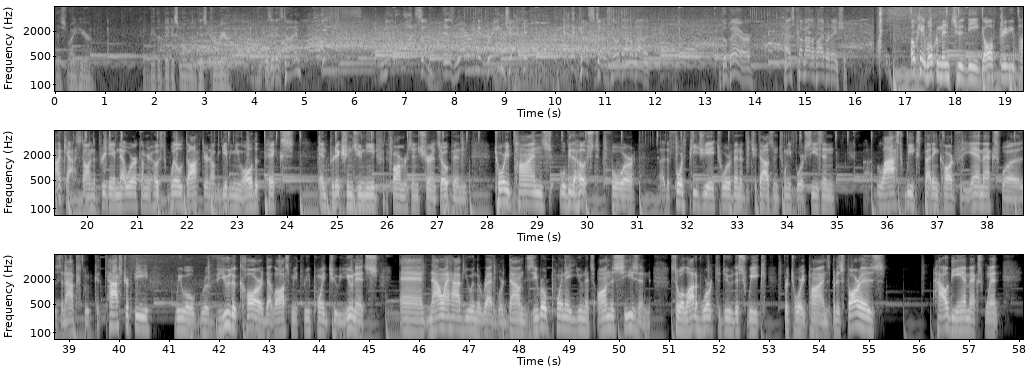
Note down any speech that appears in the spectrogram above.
this right here could be the biggest moment of his career. Is it his time? Noah Watson is wearing a green jacket at Augusta. There's no doubt about it. The bear has come out of hibernation. Okay, welcome into the Golf Preview Podcast on the Pregame Network. I'm your host, Will Doctor, and I'll be giving you all the picks and predictions you need for the Farmers Insurance Open. Torrey Pines will be the host for uh, the fourth PGA Tour event of the 2024 season. Uh, last week's betting card for the Amex was an absolute catastrophe. We will review the card that lost me 3.2 units and now I have you in the red. We're down 0.8 units on the season. So a lot of work to do this week for Torrey Pines. But as far as how the Amex went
